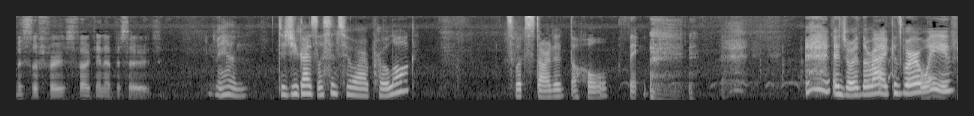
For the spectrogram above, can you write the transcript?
This is the first fucking episode. Man, did you guys listen to our prologue? It's what started the whole thing. Enjoy the ride, because we're a wave.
